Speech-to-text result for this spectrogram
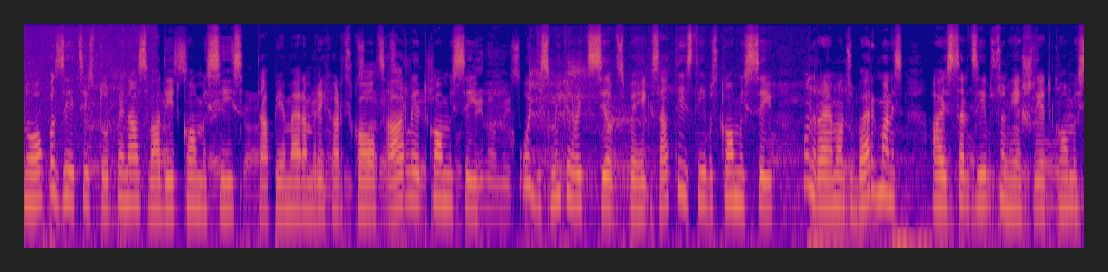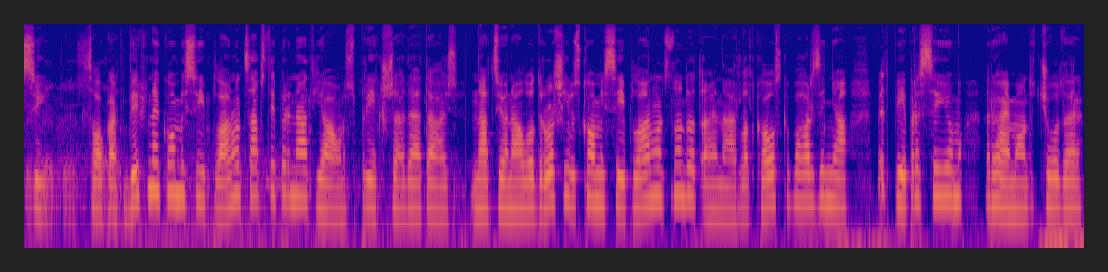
no opozīcijas turpinās vadīt komisijas. Tā piemēram Rihards Kols ārlietu komisiju, Uģis Mikravits ilgspējīgas attīstības komisiju un Raimons Bergmanis aizsardzības un iekšlietu komisiju. Savukārt virknē komisiju plānots apstiprināt jaunus priekšsēdētājus. Nacionālo drošības komisiju plānots nodot Aināra Latkovska pārziņā, bet pieprasījumu Raimonda Čudara.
